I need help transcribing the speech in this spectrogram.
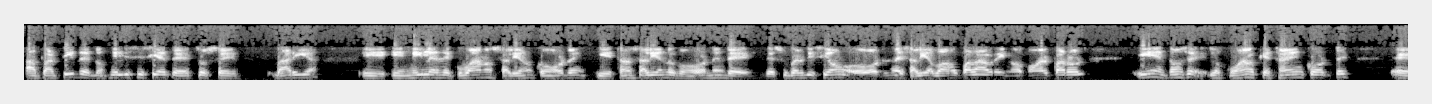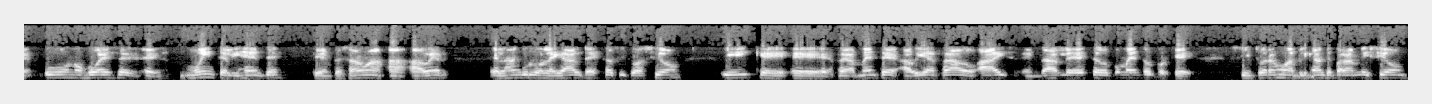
A partir del 2017 esto se varía y, miles de cubanos salieron con orden y están saliendo con orden de, supervisión o orden de salida bajo palabra y no con el parol. Y entonces los cubanos que están en corte, eh, hubo unos jueces eh, muy inteligentes que empezaron a, a ver el ángulo legal de esta situación y que eh, realmente había errado ICE en darle este documento porque si tú eres un aplicante para admisión,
